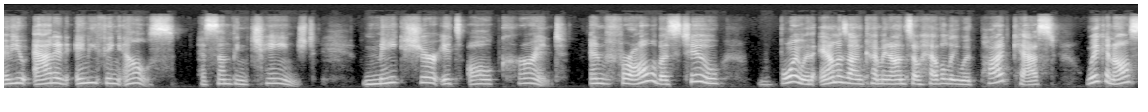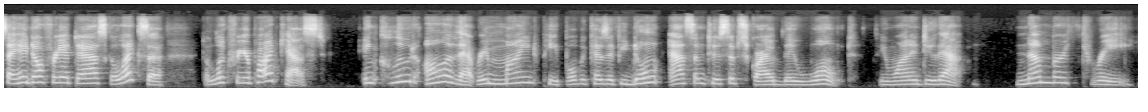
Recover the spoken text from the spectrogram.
Have you added anything else? Has something changed? Make sure it's all current. And for all of us too, boy, with Amazon coming on so heavily with podcasts, we can all say, hey, don't forget to ask Alexa to look for your podcast. Include all of that. Remind people because if you don't ask them to subscribe, they won't. You want to do that. Number three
